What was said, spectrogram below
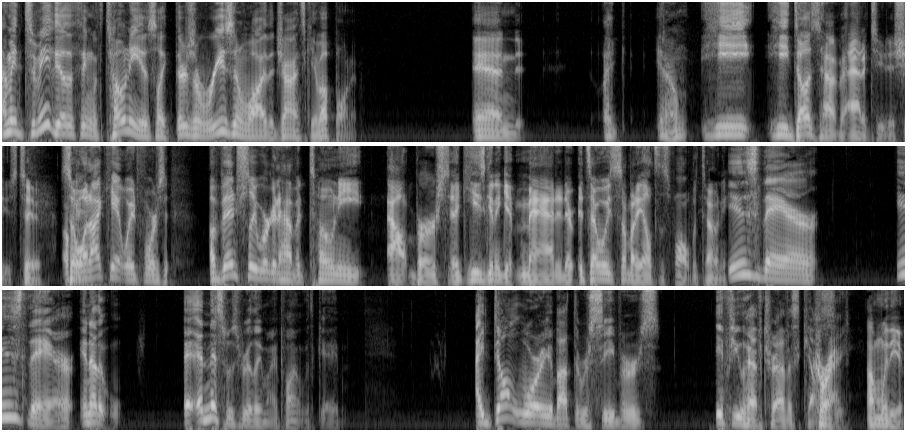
I mean, to me, the other thing with Toney is like there's a reason why the Giants gave up on him, and like you know he he does have attitude issues too. So what I can't wait for is eventually we're gonna have a Toney outburst. Like he's gonna get mad, and it's always somebody else's fault with Toney. Is there? Is there? In other, and this was really my point with Gabe. I don't worry about the receivers if you have Travis Kelce. Correct. I'm with you.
